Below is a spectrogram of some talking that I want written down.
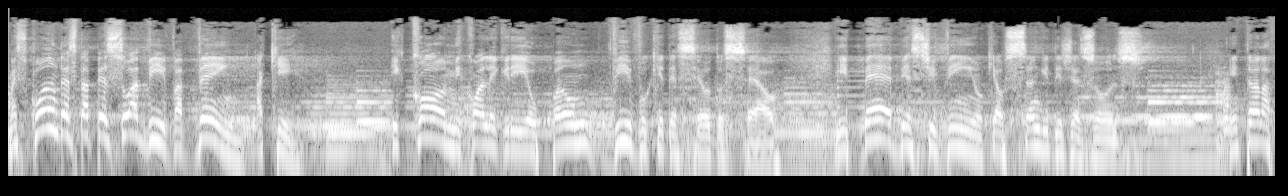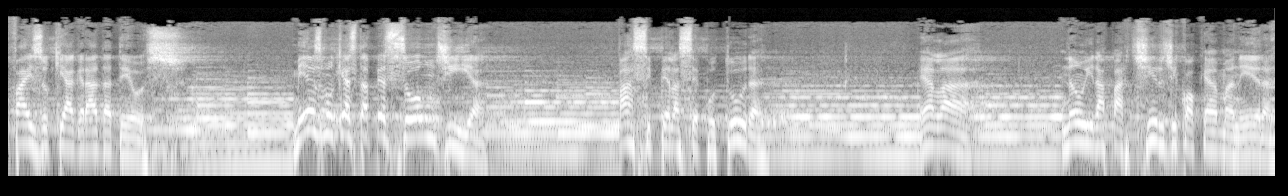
Mas quando esta pessoa viva vem aqui e come com alegria o pão vivo que desceu do céu, e bebe este vinho que é o sangue de Jesus, então ela faz o que agrada a Deus. Mesmo que esta pessoa um dia passe pela sepultura, ela não irá partir de qualquer maneira.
